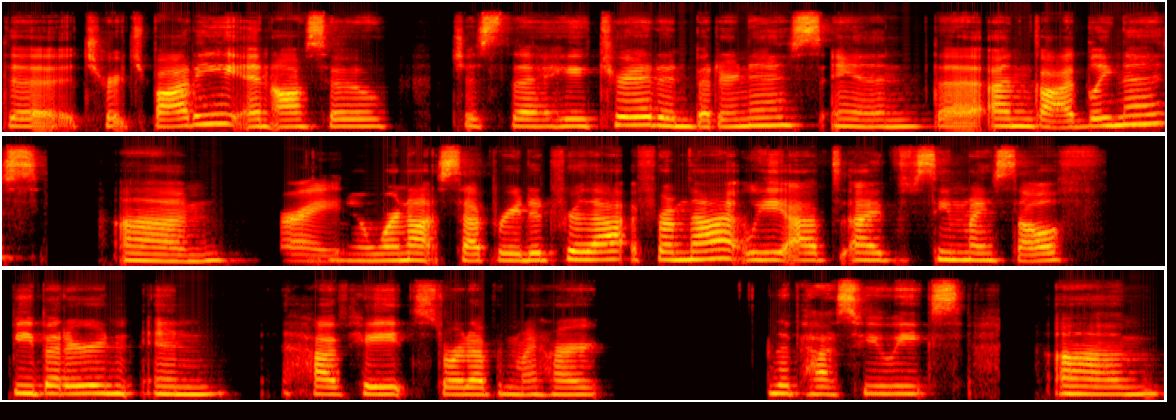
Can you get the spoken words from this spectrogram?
the church body and also just the hatred and bitterness and the ungodliness. Um, right. You know, we're not separated for that from that. We I've, I've seen myself be bitter and, and have hate stored up in my heart the past few weeks. Um,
